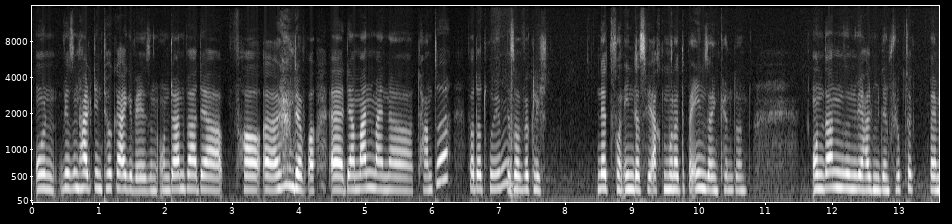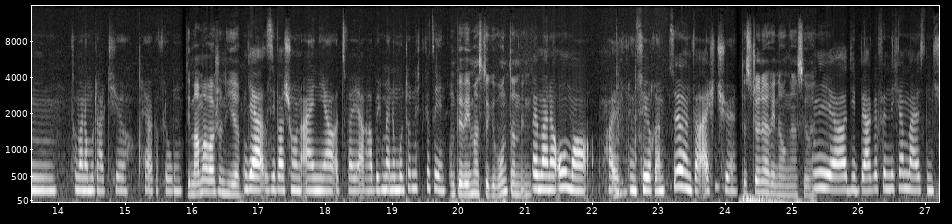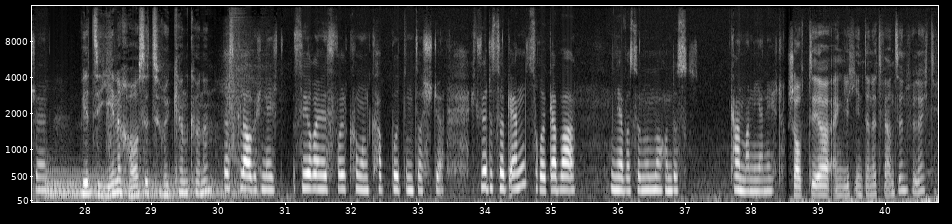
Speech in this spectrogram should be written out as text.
Und wir sind halt in Türkei gewesen. Und dann war der Frau, äh, der, Frau äh, der Mann meiner Tante war da drüben. Das war wirklich nett von ihnen, dass wir acht Monate bei ihnen sein könnten. Und dann sind wir halt mit dem Flugzeug beim, von meiner Mutter halt hierher geflogen. Die Mama war schon hier. Ja, sie war schon ein Jahr, zwei Jahre, habe ich meine Mutter nicht gesehen. Und bei wem hast du gewohnt dann? Bei meiner Oma halt in Syrien. Syrien war echt schön. das ist schöne Erinnerungen an Syrien. Ja, die Berge finde ich am meisten schön. Wird sie je nach Hause zurückkehren können? Das glaube ich nicht. Syrien ist vollkommen kaputt und zerstört. Ich würde so gerne zurück, aber ja, was soll man machen? Das kann man ja nicht. Schaut ihr eigentlich Internetfernsehen vielleicht?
